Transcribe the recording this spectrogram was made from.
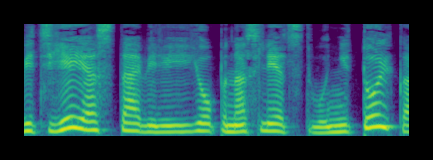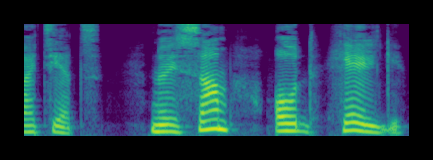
ведь ей оставили ее по наследству не только отец, но и сам Од Хельги.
